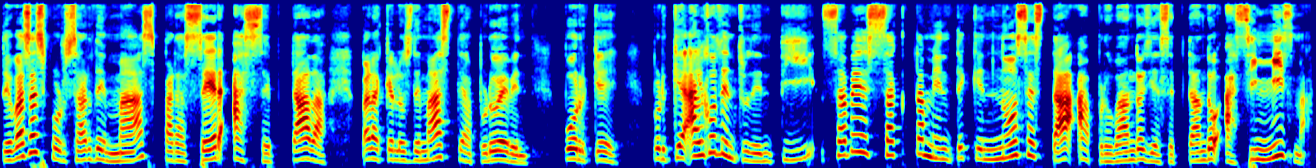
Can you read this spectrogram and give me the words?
te vas a esforzar de más para ser aceptada, para que los demás te aprueben. ¿Por qué? Porque algo dentro de ti sabe exactamente que no se está aprobando y aceptando a sí misma.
